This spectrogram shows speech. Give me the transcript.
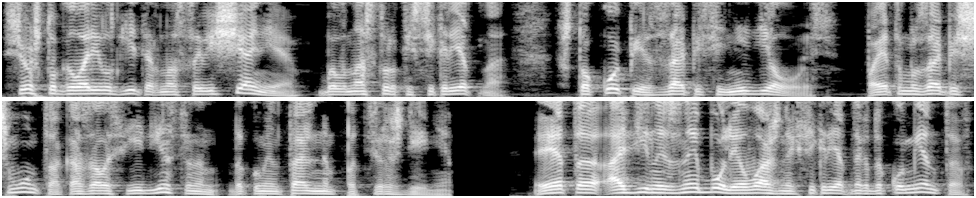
Все, что говорил Гитлер на совещании, было настолько секретно, что копии записи не делалось, поэтому запись Шмунта оказалась единственным документальным подтверждением. Это один из наиболее важных секретных документов,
